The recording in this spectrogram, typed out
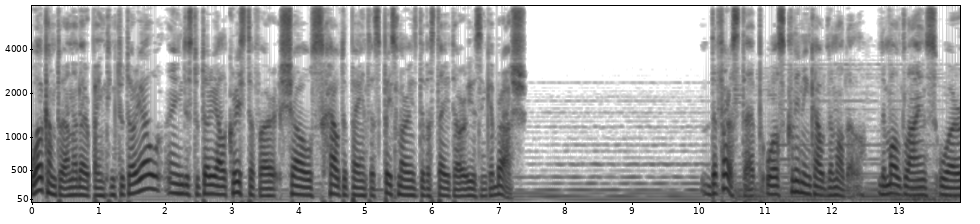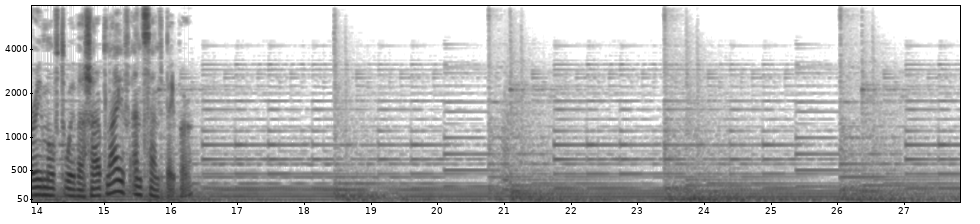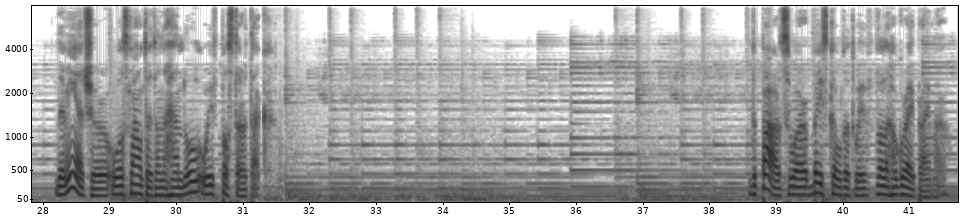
Welcome to another painting tutorial. In this tutorial Christopher shows how to paint a Space Marines Devastator using a brush. The first step was cleaning out the model. The mold lines were removed with a sharp knife and sandpaper. The miniature was mounted on a handle with poster tack. The parts were base coated with Vallejo Grey primer.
